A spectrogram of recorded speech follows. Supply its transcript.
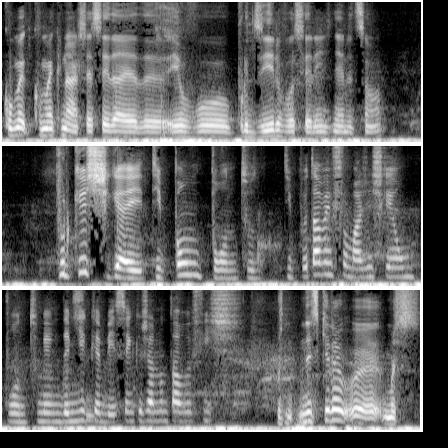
como, é, como é que nasce essa ideia de eu vou produzir, vou ser engenheiro de som? Porque eu cheguei, tipo, a um ponto, tipo, eu estava em enfermagem, cheguei a um ponto mesmo da minha cabeça em que eu já não estava fixe. Mas nem sequer. uh, mas.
